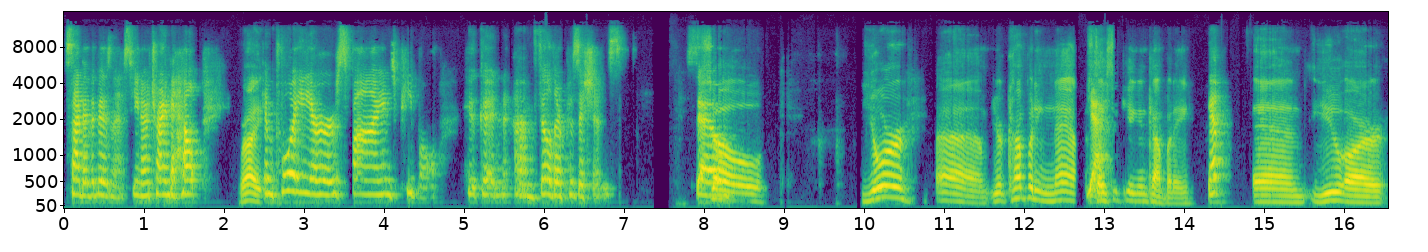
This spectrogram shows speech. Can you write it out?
side of the business, you know, trying to help right employers find people who can um, fill their positions. So, so your um, your company now, yeah. Stacy King and Company. Yep. And you are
